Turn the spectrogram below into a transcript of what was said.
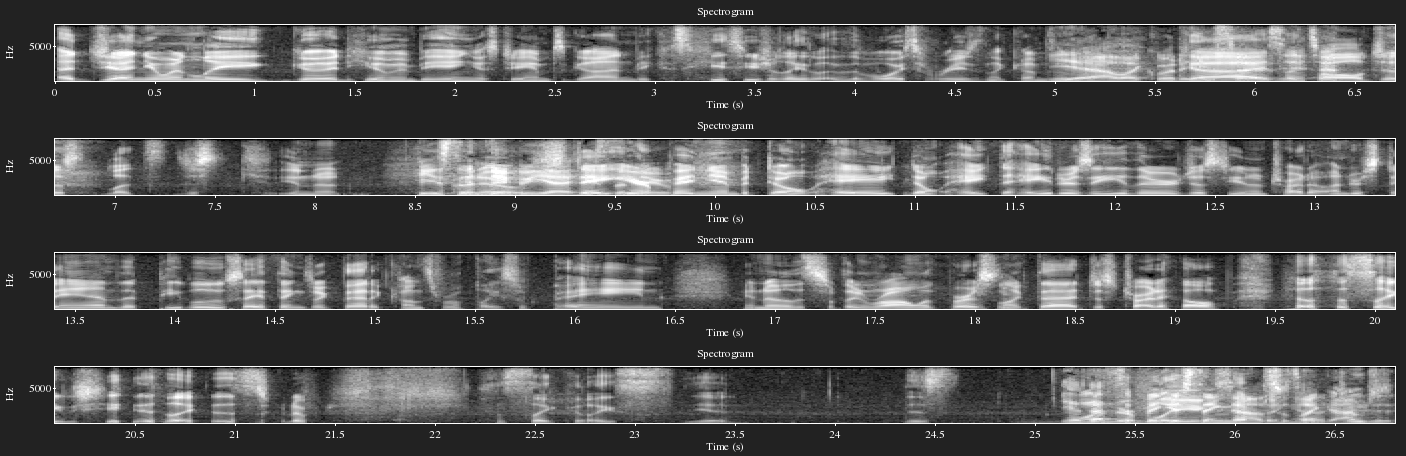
a genuinely good human being is James Gunn because he's usually the voice of reason that comes. in. Yeah, I like what he says. guys. let's all just let's just you know. He's the you know, new- yeah, State your new- opinion, but don't hate. Don't hate the haters either. Just you know, try to understand that people who say things like that, it comes from a place of pain. You know, there's something wrong with a person like that. Just try to help. it's like she's like this sort of. It's like like yeah, this. Yeah, that's the biggest thing now. So it's accepting like I'm just.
